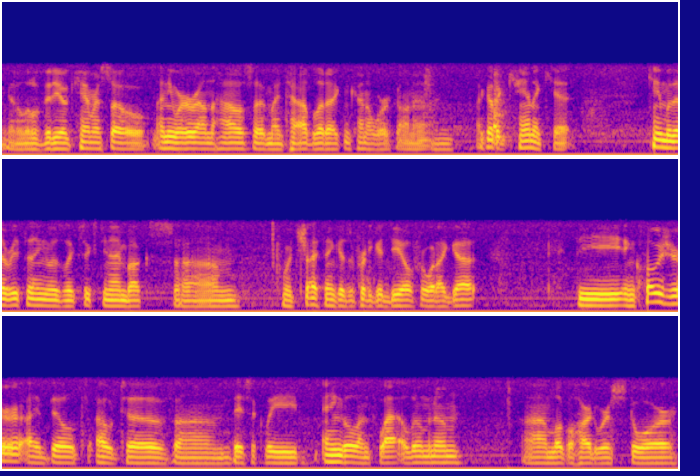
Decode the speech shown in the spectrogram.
I got a little video camera, so anywhere around the house, I have my tablet, I can kind of work on it. And I got a CanaKit. Came with everything. It was like 69 bucks, um, which I think is a pretty good deal for what I got. The enclosure I built out of um, basically angle and flat aluminum, um, local hardware store,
